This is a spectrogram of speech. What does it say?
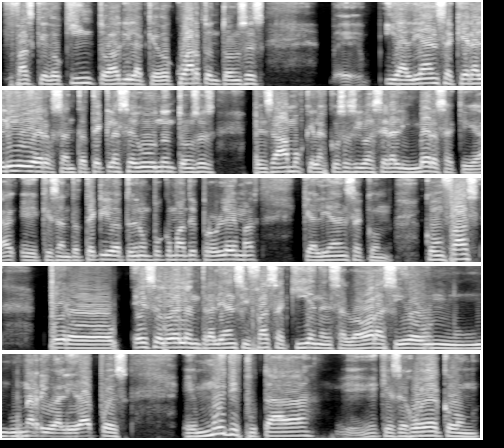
FAS quedó quinto, Águila quedó cuarto, entonces, eh, y Alianza que era líder, Santa Tecla segundo, entonces pensábamos que las cosas iban a ser a la inversa, que, ah, eh, que Santa Tecla iba a tener un poco más de problemas que Alianza con, con FAS, pero ese duelo entre Alianza y FAS aquí en El Salvador ha sido una rivalidad pues eh, muy disputada, eh, que se juega con,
